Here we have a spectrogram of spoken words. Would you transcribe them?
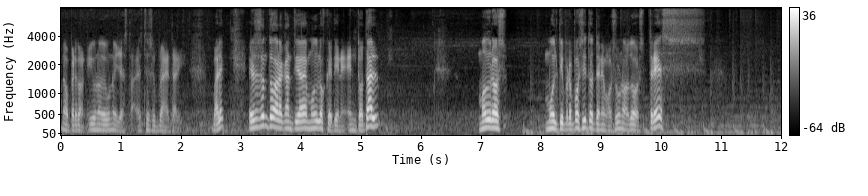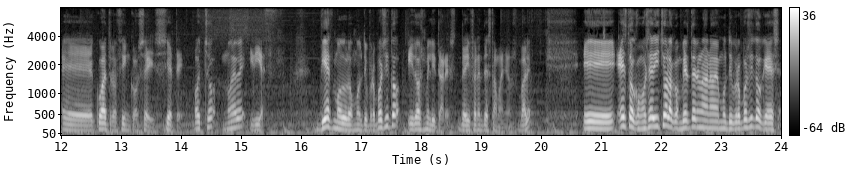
No, perdón, y uno de uno y ya está. Este es el planetario. ¿Vale? Esas son toda la cantidad de módulos que tiene. En total, módulos multipropósito tenemos 1, 2, 3, 4, 5, 6, 7, 8, 9 y 10. 10 módulos multipropósito y 2 militares de diferentes tamaños, ¿vale? Eh, esto, como os he dicho, la convierte en una nave multipropósito que es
